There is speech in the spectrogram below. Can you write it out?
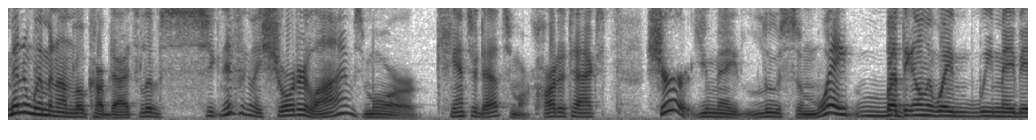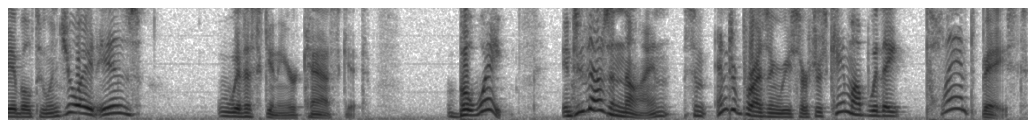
Men and women on low-carb diets live significantly shorter lives, more cancer deaths, more heart attacks. Sure, you may lose some weight, but the only way we may be able to enjoy it is with a skinnier casket. But wait, in 2009, some enterprising researchers came up with a plant-based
